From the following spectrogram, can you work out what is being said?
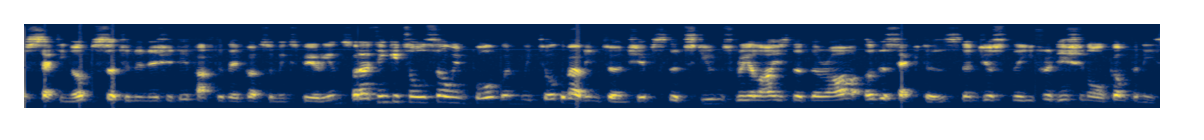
future setting up such an initiative after they've got some experience. But I think it's also important when we talk about internships that students realize that there are other sectors than just the traditional companies.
